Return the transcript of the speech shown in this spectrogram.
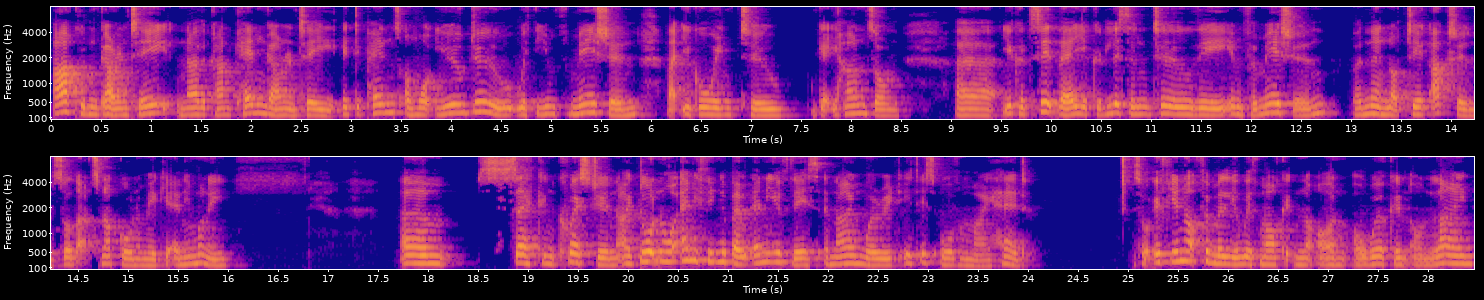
I couldn't guarantee, neither can Ken guarantee. It depends on what you do with the information that you're going to get your hands on. Uh, you could sit there, you could listen to the information, but then not take action. So that's not going to make you any money. Um, second question. I don't know anything about any of this and I'm worried it is over my head. So if you're not familiar with marketing on or working online,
